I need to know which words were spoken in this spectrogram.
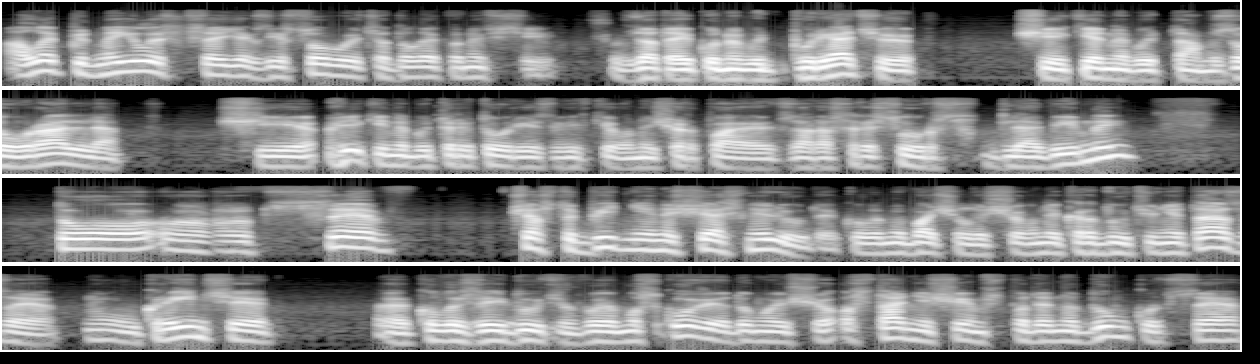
але піднаїлися, як з'ясовується, далеко не всі. Щоб взяти яку-небудь Бурятію, чи яке-небудь там Зауралля, чи які-небудь території, звідки вони черпають зараз ресурс для війни, то е, це часто бідні і нещасні люди. Коли ми бачили, що вони крадуть унітази, ну українці е, коли зайдуть в Московію, думаю, що останнє, що їм спаде на думку, це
